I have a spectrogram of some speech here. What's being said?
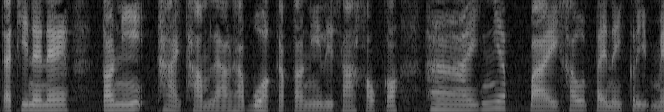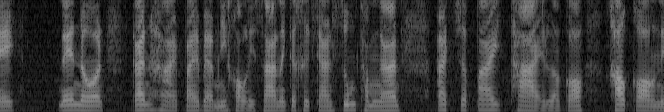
แต่ที่แน่ๆ ตอนนี้ถ่ายทำแล้วนะครับ บวกกับตอนนี้ลิซ่าเขาก็หายเงียบไปเข้าไปในกลีบเมฆ แน่นอน การหายไปแบบนี้ของลิซ่านั่นก็คือการซุ่มทำงาน อาจจะไปถ่ายแล้วก็เข้ากองใน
